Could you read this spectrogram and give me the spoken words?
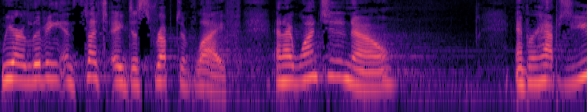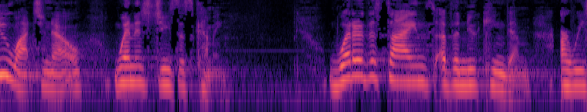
We are living in such a disruptive life. And I want you to know, and perhaps you want to know, when is Jesus coming? What are the signs of the new kingdom? Are we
